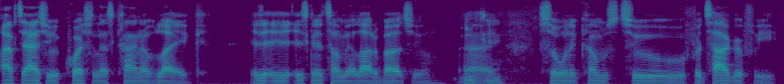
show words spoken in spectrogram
I have to ask you a question that's kind of like, it, it, it's gonna tell me a lot about you. okay. So when it comes to photography,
